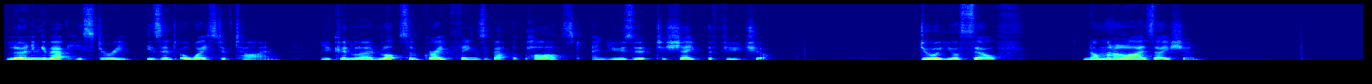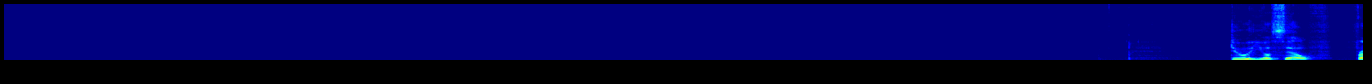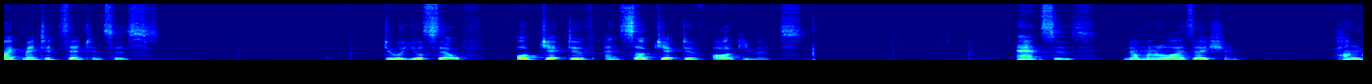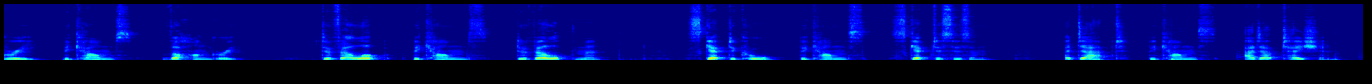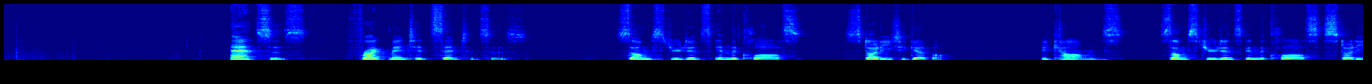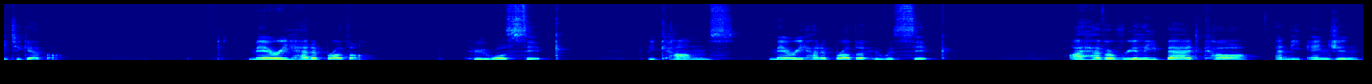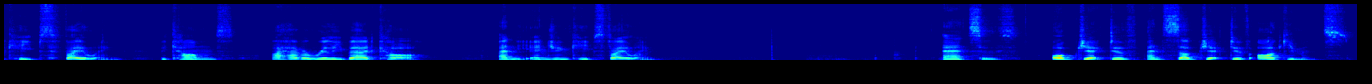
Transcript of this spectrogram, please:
Learning about history isn't a waste of time. You can learn lots of great things about the past and use it to shape the future. Do it yourself. Nominalization. Do it yourself. Fragmented sentences. Do it yourself. Objective and subjective arguments. Answers. Nominalization. Hungry becomes the hungry. Develop becomes development. Skeptical becomes skepticism. Adapt becomes adaptation. Answers. Fragmented sentences. Some students in the class study together. Becomes. Some students in the class study together. Mary had a brother who was sick. Becomes. Mary had a brother who was sick. I have a really bad car and the engine keeps failing. Becomes. I have a really bad car and the engine keeps failing. Answers. Objective and subjective arguments.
